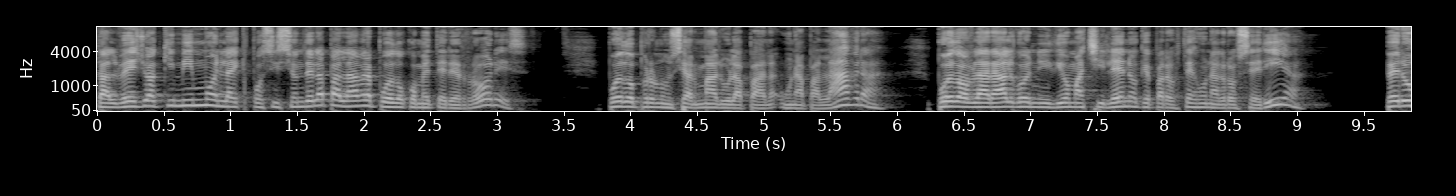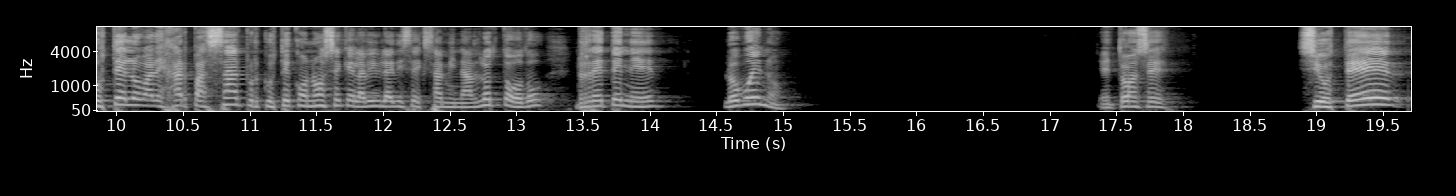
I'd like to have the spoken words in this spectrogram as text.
Tal vez yo aquí mismo en la exposición de la palabra puedo cometer errores. Puedo pronunciar mal una palabra. Puedo hablar algo en idioma chileno que para usted es una grosería. Pero usted lo va a dejar pasar porque usted conoce que la Biblia dice examinarlo todo, retener lo bueno. Entonces, si usted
